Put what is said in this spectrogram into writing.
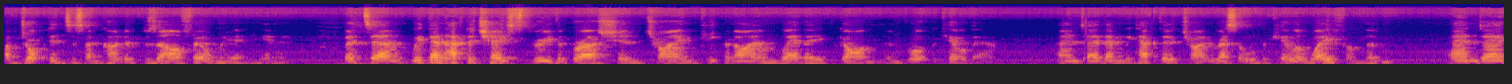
I've dropped into some kind of bizarre film here, you know. But um, we then have to chase through the brush and try and keep an eye on where they've gone and brought the kill down. And uh, then we'd have to try and wrestle the kill away from them and uh,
